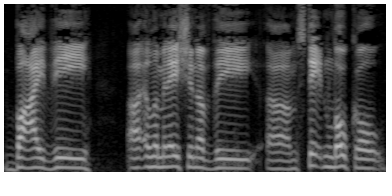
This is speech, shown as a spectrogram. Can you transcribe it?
by the uh, elimination of the um, state and local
